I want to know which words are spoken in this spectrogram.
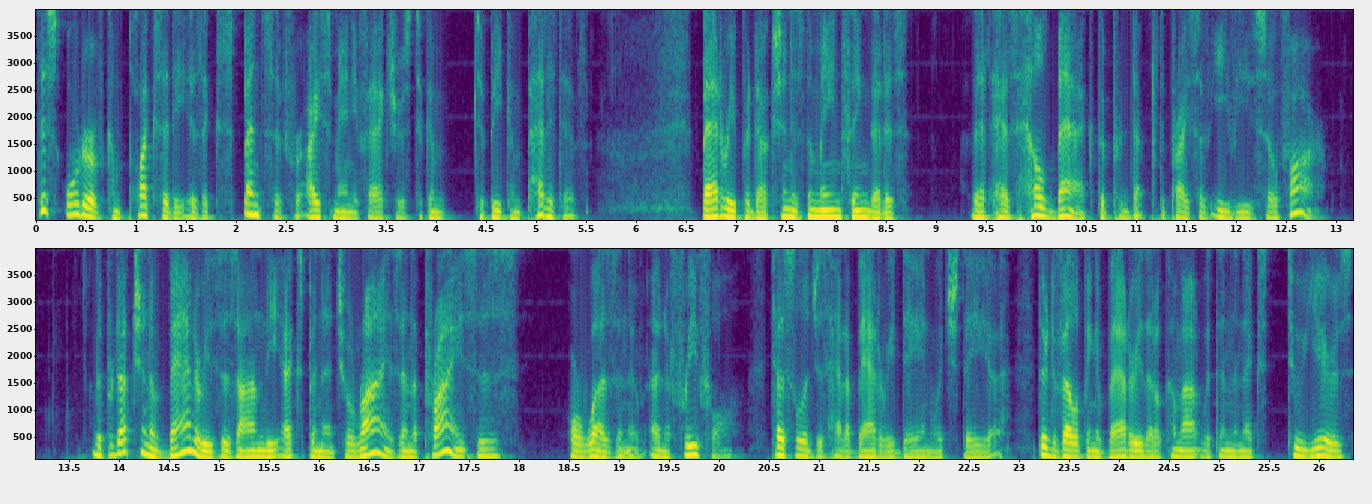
This order of complexity is expensive for ICE manufacturers to, com- to be competitive. Battery production is the main thing that is that has held back the, produ- the price of EVs so far. The production of batteries is on the exponential rise, and the price is or was in a, in a free fall. Tesla just had a battery day in which they uh, they're developing a battery that'll come out within the next two years.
